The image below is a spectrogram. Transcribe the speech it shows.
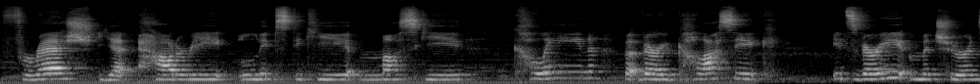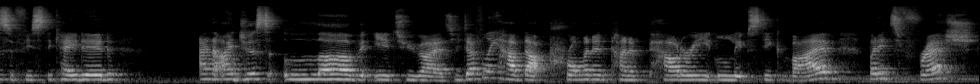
fresh yet powdery, lipsticky, musky, clean, but very classic. It's very mature and sophisticated. And I just love it, you guys. You definitely have that prominent kind of powdery lipstick vibe, but it's fresh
